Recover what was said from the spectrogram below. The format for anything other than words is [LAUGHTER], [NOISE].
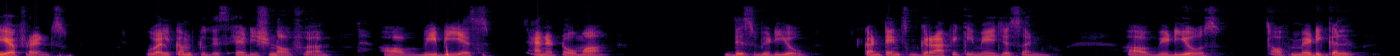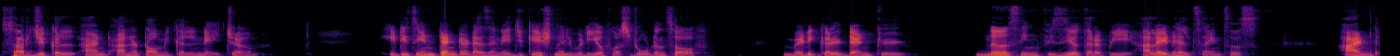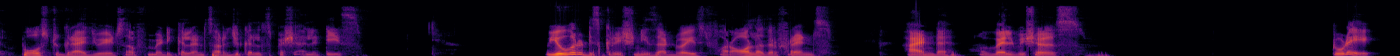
Dear friends, welcome to this edition of, uh, of VBS Anatoma. This video contains graphic images and uh, videos of medical, surgical, and anatomical nature. It is intended as an educational video for students of medical, dental, nursing, physiotherapy, allied health sciences, and postgraduates of medical and surgical specialties. Viewer discretion is advised for all other friends and well wishers. Today,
